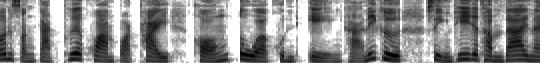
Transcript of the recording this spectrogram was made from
ต้นสังกัดเพื่อความปลอดภัยของตัวคุณเองค่ะ นี่คือสิ่งที่จะทำได้ใน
